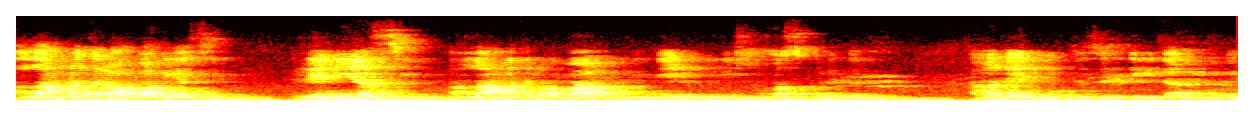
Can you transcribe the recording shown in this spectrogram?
আল্লাহ, আমরা যারা অভাবী আছি ঋণী আছি, আল্লাহ আমাদের অভাবগুলি ঋণগুলি সহজ করে দেন আল্লাহ ঋণ মুক্ত জিন্দিগি দান করে।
